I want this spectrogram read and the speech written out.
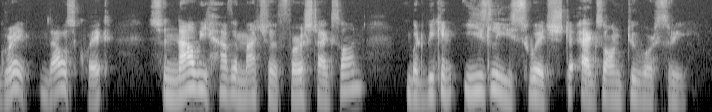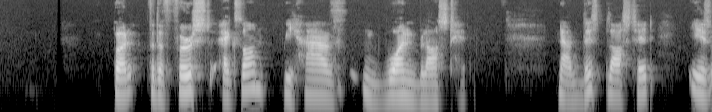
Great, that was quick. So now we have the match to the first exon, but we can easily switch to exon 2 or 3. But for the first exon, we have one blast hit. Now this blast hit is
